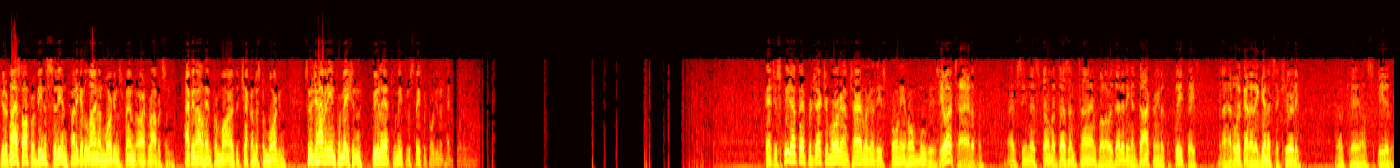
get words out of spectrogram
You're to blast off for Venus City and try to get a line on Morgan's friend, Art Robertson. Happy and I'll head from Mars to check on Mr. Morgan. As soon as you have any information, relay it to me through Space Patrol Unit Headquarters. Can't you speed up that projector, Morgan? I'm tired looking at these phony home movies. You're tired of them. I've seen this film a dozen times while I was editing and doctoring it at the fleet base, and I had to look at it again at security. Okay, I'll speed it up.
